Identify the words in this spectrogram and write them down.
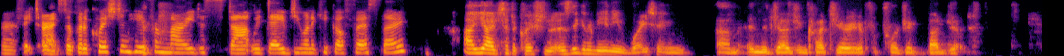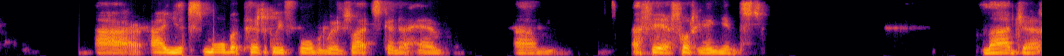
Perfect. All right, so I've got a question here from Murray to start with. Dave, do you want to kick off first though? Uh, yeah, I just had a question. Is there going to be any weighting um, in the judging criteria for project budget? Uh, are your small but perfectly formed websites going to have um, a fair footing against larger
